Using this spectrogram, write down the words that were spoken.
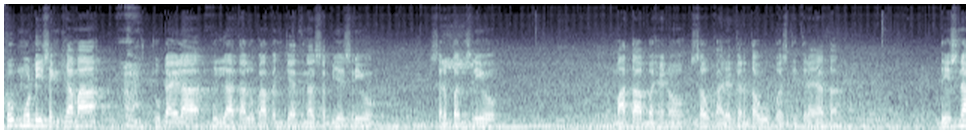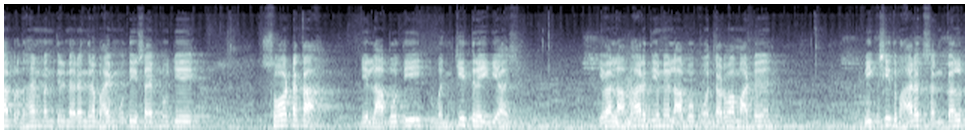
ખૂબ મોટી સંખ્યામાં ચૂંટાયેલા જિલ્લા તાલુકા પંચાયતના સભ્યશ્રીઓ, સરપંચશ્રીઓ, માતા બહેનો, સૌ કાર્યકર્તાઓ ઉપસ્થિત રહ્યા હતા. દેશના પ્રધાનમંત્રી નરેન્દ્રભાઈ મોદી સાહેબનું જે સો ટકા જે લાભોથી વંચિત રહી ગયા છે, એવા લાભાર્થીઓને લાભો પહોંચાડવા માટે વિકસિત ભારત સંકલ્પ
